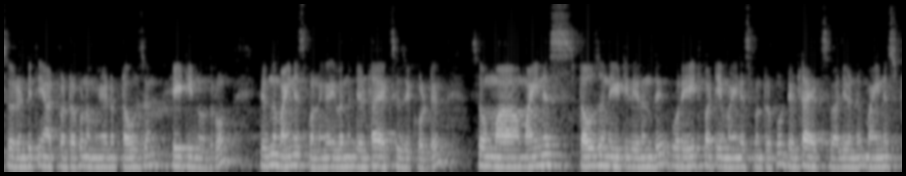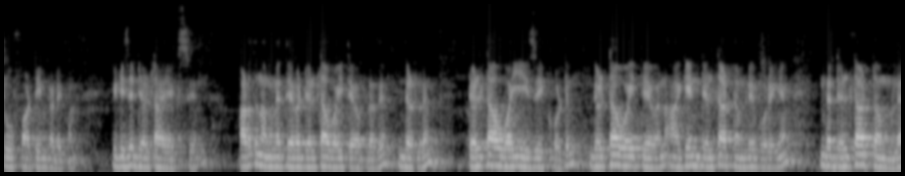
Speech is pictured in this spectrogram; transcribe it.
ஸோ ரெண்டுத்தையும் ஆட் பண்ணுறப்போ நம்ம இடம் தௌசண்ட் எயிட்டின் வந்துடும் இது வந்து மைனஸ் பண்ணுங்கள் இதில் delta x is equal to so um minus thousand எயிட்டிலிருந்து ஒரு எயிட் ஃபார்ட்டியை மைனஸ் பண்ணுறப்போ டெல்டா எக்ஸ் வேல்யூ வந்து மைனஸ் டூ ஃபார்ட்டின்னு கிடைக்கும். It is a delta x அடுத்து நமக்கு என்ன தேவை? டெல்டா ஒய் தேவைப்படுது. இந்த இடத்துல delta y is equal to delta y தேவைன்னா அகெயின் டெல்டா டேர்ம்லேயே போகிறீங்க இந்த டெல்டா டேர்மில்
